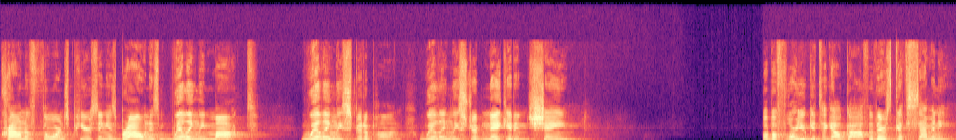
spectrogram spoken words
crown of thorns piercing his brow and is willingly mocked, willingly spit upon, willingly stripped naked and shamed. But before you get to Golgotha, there's Gethsemane.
